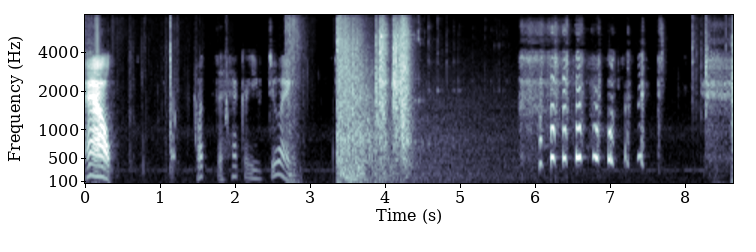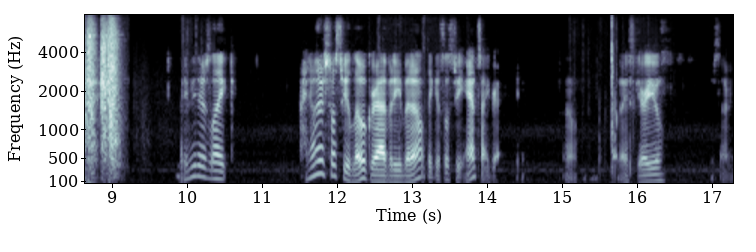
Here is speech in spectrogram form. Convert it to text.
Ow! What the heck are you doing? Maybe there's like... I know there's supposed to be low gravity, but I don't think it's supposed to be anti-gravity. Oh, did I scare you? I'm sorry.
